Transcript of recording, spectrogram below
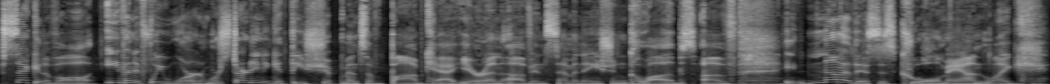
second of all, even if we weren't, we're starting to get these shipments of bobcat urine, of insemination gloves, of none of this is cool, man. Like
